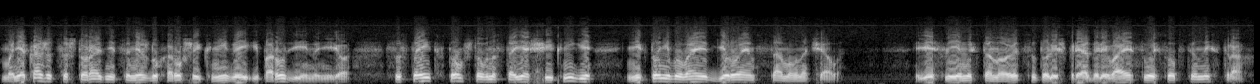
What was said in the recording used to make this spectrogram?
Мне кажется, что разница между хорошей книгой и пародией на нее состоит в том, что в настоящей книге никто не бывает героем с самого начала. Если им и становится, то лишь преодолевая свой собственный страх.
